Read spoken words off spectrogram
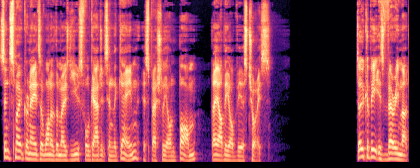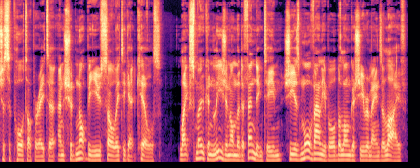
Since smoke grenades are one of the most useful gadgets in the game, especially on bomb, they are the obvious choice. Dokkaebi is very much a support operator and should not be used solely to get kills. Like Smoke and Lesion on the defending team, she is more valuable the longer she remains alive.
